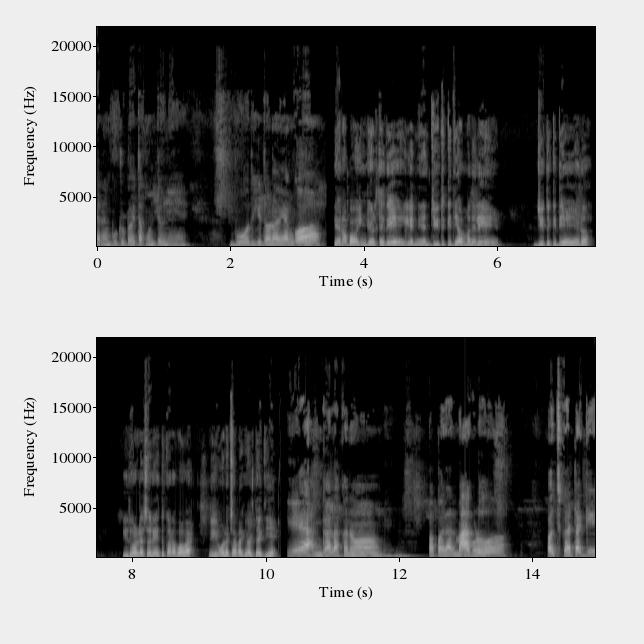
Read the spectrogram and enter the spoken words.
ಏನೋ ಬಿಟ್ಬಿಟ್ಟು ಹೋಯ್ತಾ ಕುಂತೀವಿ ಬೋದಿಗಿದ್ದಾಳ ಹೆಂಗೋ. ಏನೋ ಬಾವ ಹಿಂಗೆ ಹೇಳ್ತಾ ಇದ್ದೀ ಏನು ನೀನು ಜೀತಕ್ಕಿದ್ಯಾ ಮನೇಲಿ? ಜೀತಕ್ಕಿದ್ಯಾ ಹೇಳು? ಇದು ಒಳ್ಳೆ ಸರಿ ಆಯ್ತು ಕಣ ನೀನು ಒಳ್ಳೆ ಚೆನ್ನಾಗಿ ಹೇಳ್ತಾ ಇದೀಯ ಏ, ಹಂಗಲ್ಲ ಕಣೋ. ಪಾಪ ನನ್ನ ಮಗಳು ಅಚ್ಚುಕಟ್ಟಾಗಿ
